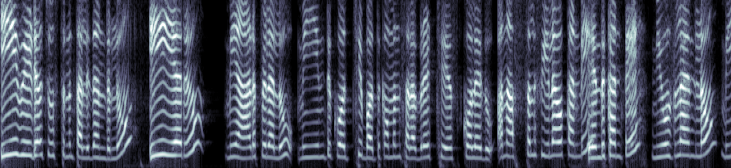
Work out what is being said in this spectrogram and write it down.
ఈ వీడియో చూస్తున్న తల్లిదండ్రులు ఈ ఇయర్ మీ ఆడపిల్లలు మీ ఇంటికి వచ్చి బతుకమ్మను సెలబ్రేట్ చేసుకోలేదు అని అస్సలు ఫీల్ అవ్వకండి. ఎందుకంటే న్యూజిలాండ్లో మీ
